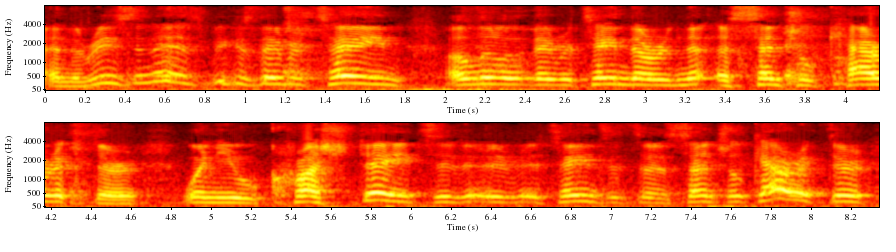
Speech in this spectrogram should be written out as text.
And the reason is because they retain a little, they retain their essential character. When you crush dates, it, it retains its essential character,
